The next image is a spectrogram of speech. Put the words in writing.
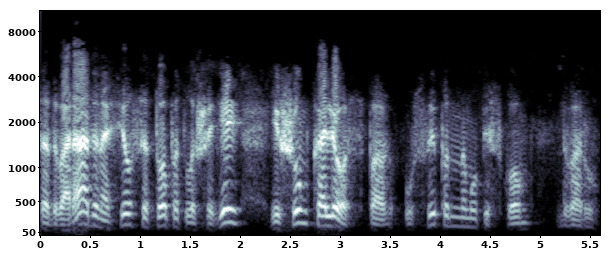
Со двора доносился топот лошадей и шум колес по усыпанному песком двору.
